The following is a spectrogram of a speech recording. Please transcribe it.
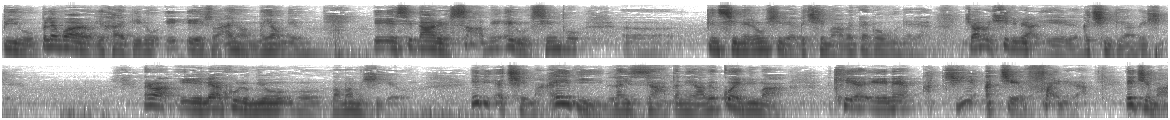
ပြည်ကိုပလက်ဘွားတော့ရခိုင်ပြည်တို့အေးအေးဆိုအဲ့မှာမရောက်နေဘူးအေးအေးစစ်သားတွေစပြီးအဲ့ကိုဆင်းဖို့ပြင်ဆင်နေတော့ရှိတယ်ကချင်မှာပဲတိုက်ပွဲဝင်နေတယ်ကျွန်တော်တို့ရှိသမျှအေးအေးကချင်ပြည်ပဲရှိတယ်အဲ့တော့အေးလည်းအခုလိုမျိုးဟိုဘာမှမရှိတယ်ဘူးအဲ့ဒီအချိန်မှာအဲ့ဒီလိုက်စားတနေရာပဲကွဲပြီးမှ KIA နဲ့အကြီးအကျယ် fight နေတာအဲ့ချိန်မှာ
